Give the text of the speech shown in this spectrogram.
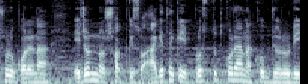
শুরু করে না। এজন্য সব কিছু আগে থেকেই প্রস্তুত করে আনা খুব জরুরি।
